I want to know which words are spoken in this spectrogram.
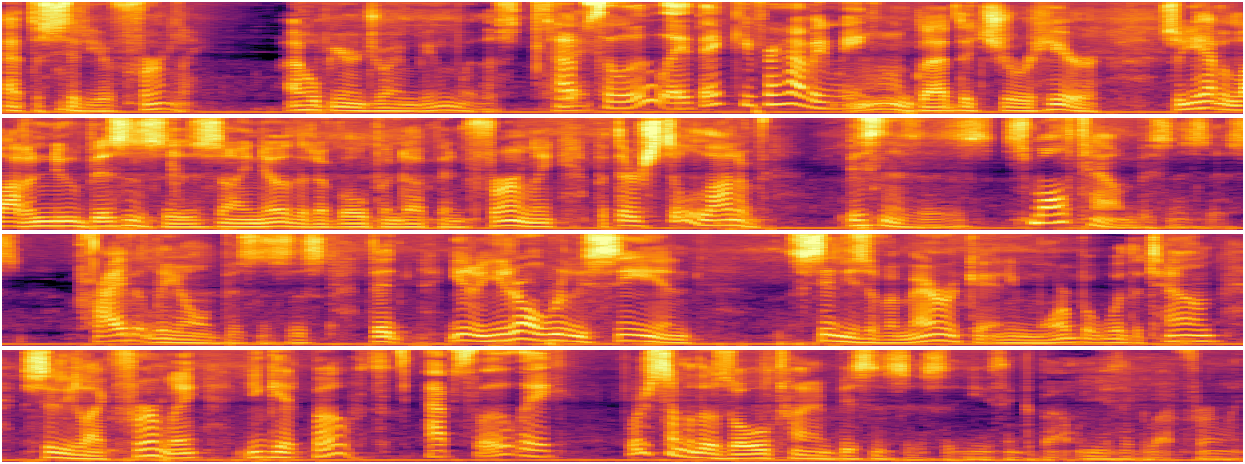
at the city of Fernley. I hope you're enjoying being with us today. Absolutely. Thank you for having me. Oh, I'm glad that you're here. So you have a lot of new businesses I know that have opened up in Fernley, but there's still a lot of businesses, small town businesses, privately owned businesses that you know you don't really see in cities of America anymore. But with a town city like Fernley, you get both. Absolutely. What are some of those old time businesses that you think about when you think about Fernley?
